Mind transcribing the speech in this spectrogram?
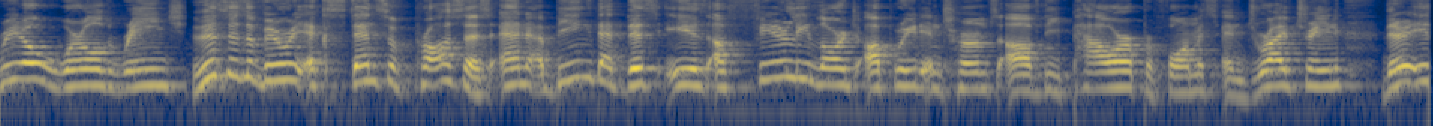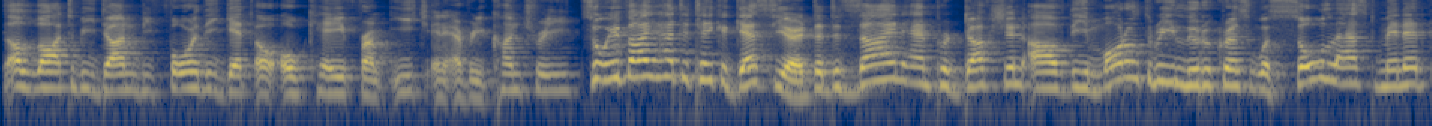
real world range. This is a very extensive process and being that this is a fairly large upgrade in terms of the power, performance, and drivetrain, there is a lot to be done before they get a okay from each and every country. So if I had to take a guess here, the design and production of the Model 3 Ludicrous was so last minute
